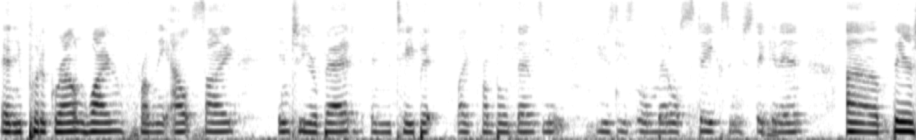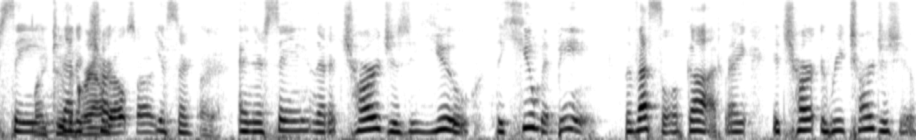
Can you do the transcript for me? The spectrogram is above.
and you put a ground wire from the outside into your bed and you tape it like from both ends, you use these little metal stakes and you stick it in. Um, they're saying like to that the it ground char- outside. Yes, sir Okay. and they're saying that it charges you, the human being, the vessel of God, right? It, char- it recharges you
